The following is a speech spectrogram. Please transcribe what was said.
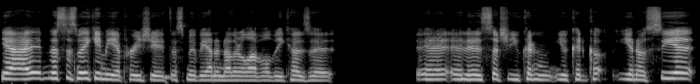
Yeah, I, this is making me appreciate this movie on another level because it, it it is such you can you could you know see it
